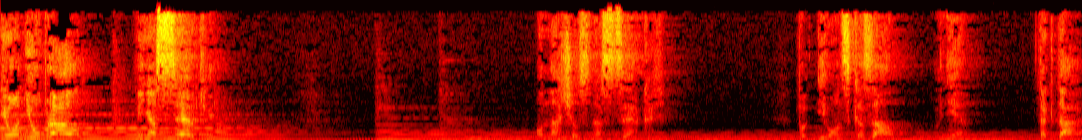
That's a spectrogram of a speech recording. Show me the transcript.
И Он не убрал меня с церкви. Он начал с нас церковь. И Он сказал мне тогда,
